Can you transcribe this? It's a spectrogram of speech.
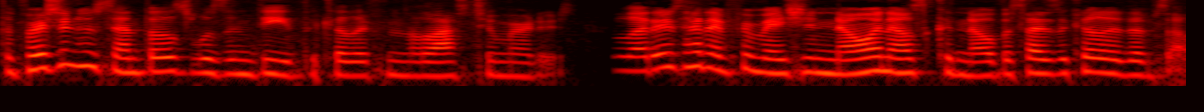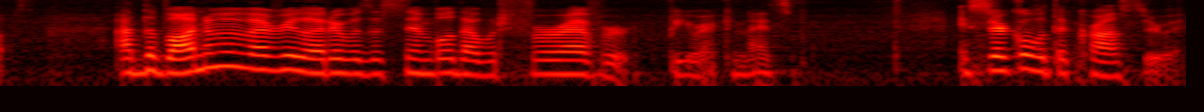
The person who sent those was indeed the killer from the last two murders. The letters had information no one else could know besides the killer themselves. At the bottom of every letter was a symbol that would forever be recognizable a circle with a cross through it.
